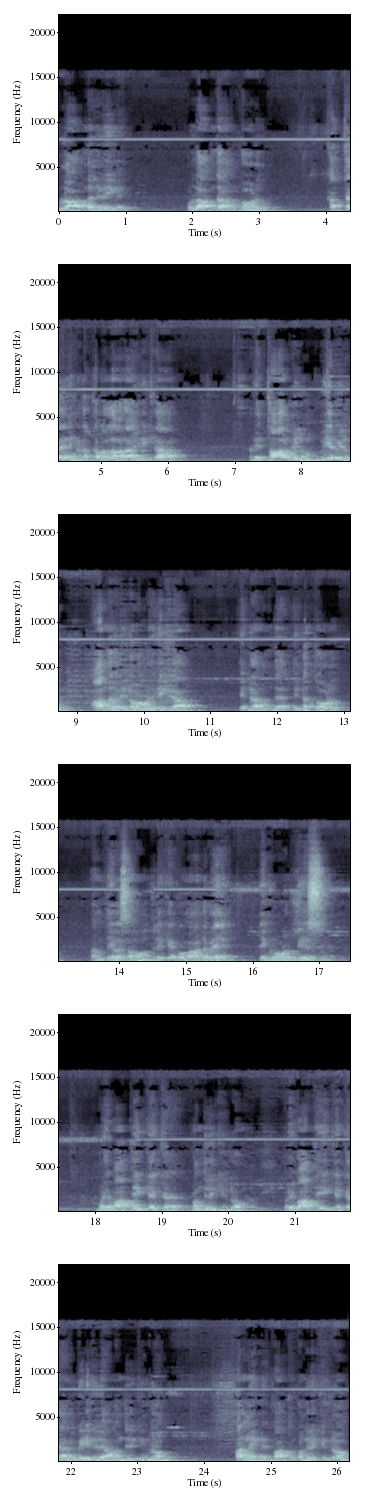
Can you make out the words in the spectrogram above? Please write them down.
உள்ளார்ந்த நிலையிலே உள்ளார்ந்த அன்போடு கத்தரை நடத்த வல்லவராக இருக்கிறார். என்னுடைய தாழ்விலும் உயர்விலும் ஆண்டவர் என்னோடு இருக்கிறார் என்ற அந்த எண்ணத்தோடு நம் தேவ சமூகத்தில் கேட்போம்? ஆண்டவரே எங்களோடு பேசும் உடைய வார்த்தையை கேட்க வந்திருக்கின்றோம். உடைய வார்த்தையை கேட்க நாங்கள் வீடுகளில் அமர்ந்திருக்கின்றோம். ஆன்லைனில் பார்த்து கொண்டிருக்கின்றோம்.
